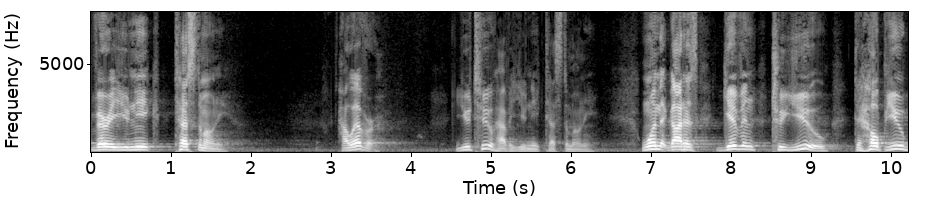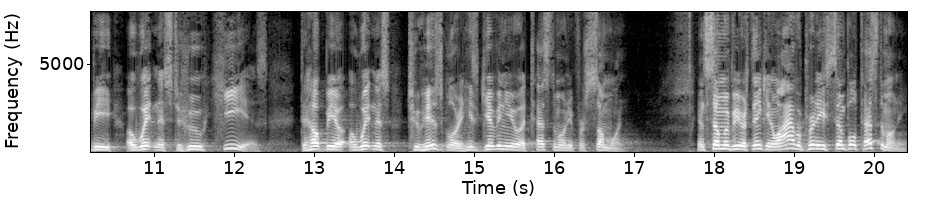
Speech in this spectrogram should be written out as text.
very unique testimony. However, you too have a unique testimony. One that God has given to you to help you be a witness to who He is, to help be a, a witness to His glory. He's given you a testimony for someone. And some of you are thinking, well, I have a pretty simple testimony.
